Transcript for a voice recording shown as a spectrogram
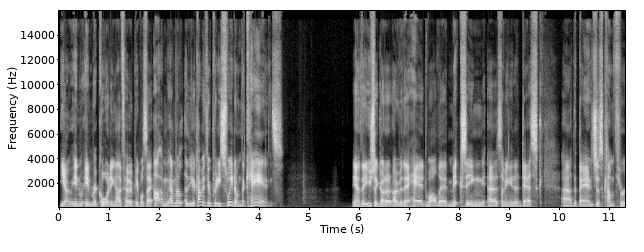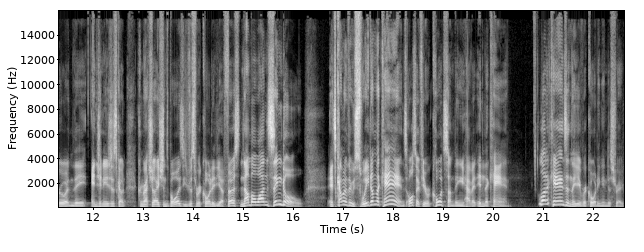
you know, in in recording, I've heard people say, "Oh, I'm, I'm, you're coming through pretty sweet on the cans." You know, they usually got it over their head while they're mixing uh, something in a desk. Uh, the band's just come through, and the engineer's just gone, "Congratulations, boys! You just recorded your first number one single. It's coming through sweet on the cans." Also, if you record something, you have it in the can. A lot of cans in the recording industry.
